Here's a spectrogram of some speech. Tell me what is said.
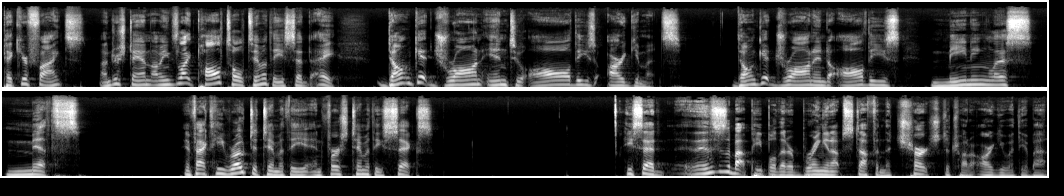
pick your fights. Understand? I mean, it's like Paul told Timothy. He said, "Hey, don't get drawn into all these arguments. Don't get drawn into all these meaningless myths." In fact, he wrote to Timothy in 1 Timothy 6. He said, this is about people that are bringing up stuff in the church to try to argue with you about.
